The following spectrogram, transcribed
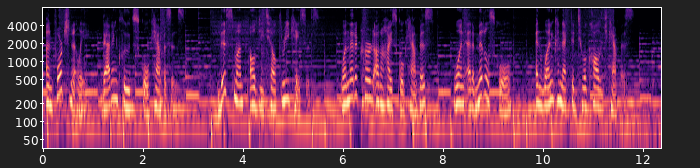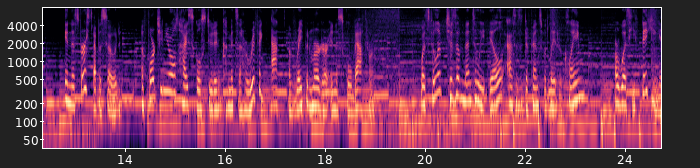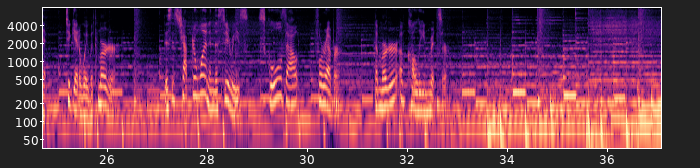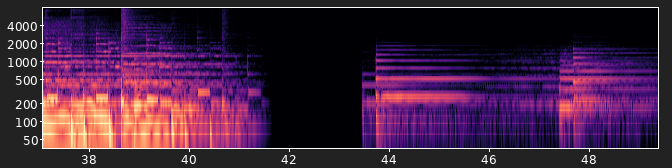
Unfortunately, that includes school campuses. This month, I'll detail three cases one that occurred on a high school campus, one at a middle school, and one connected to a college campus. In this first episode, a 14 year old high school student commits a horrific act of rape and murder in a school bathroom. Was Philip Chism mentally ill, as his defense would later claim, or was he faking it to get away with murder? This is chapter one in the series School's Out Forever The Murder of Colleen Ritzer.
